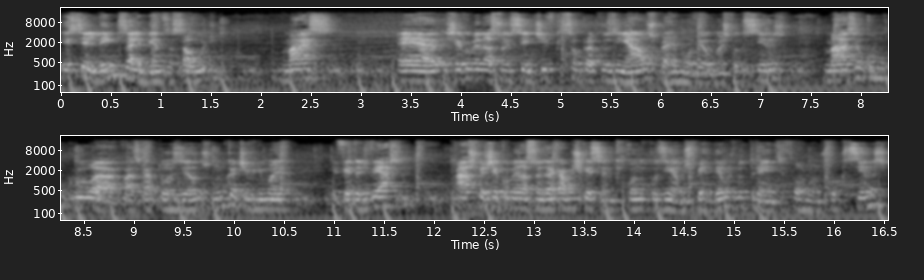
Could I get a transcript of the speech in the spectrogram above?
Excelentes alimentos à saúde, mas é, as recomendações científicas são para cozinhá-los, para remover algumas toxinas. Mas eu como cru há quase 14 anos, nunca tive nenhum efeito adverso. Acho que as recomendações acabam esquecendo que quando cozinhamos perdemos nutrientes e formamos toxinas.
